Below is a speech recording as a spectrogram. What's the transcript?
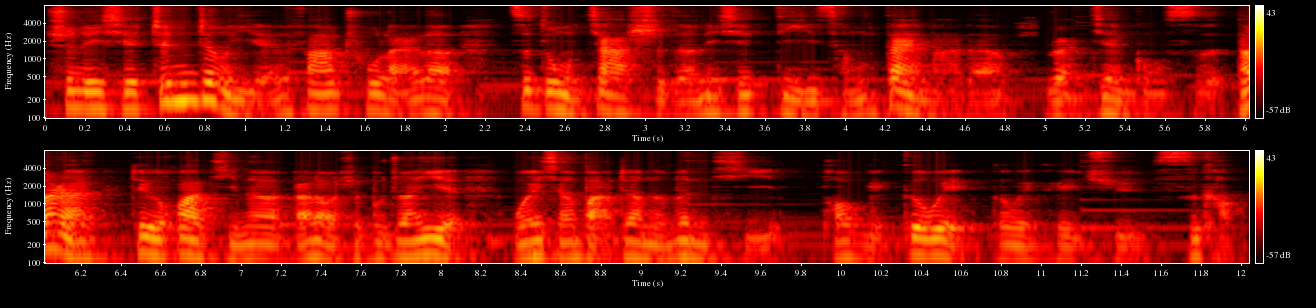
是那些真正研发出来了自动驾驶的那些底层代码的软件公司。当然，这个话题呢，白老师不专业，我也想把这样的问题抛给各位，各位可以去思考。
